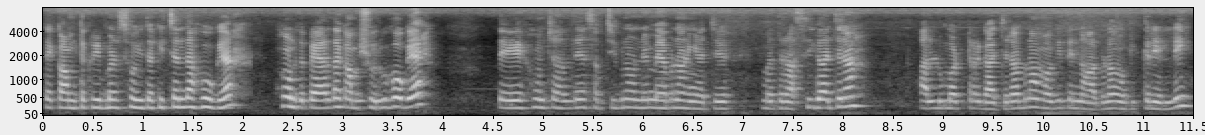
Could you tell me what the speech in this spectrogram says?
ਤੇ ਕੰਮ ਤਕਰੀਬਨ ਰਸੋਈ ਦਾ ਕਿਚਨ ਦਾ ਹੋ ਗਿਆ। ਹੁਣ ਦੁਪਹਿਰ ਦਾ ਕੰਮ ਸ਼ੁਰੂ ਹੋ ਗਿਆ। ਤੇ ਹੁਣ ਚੱਲਦੇ ਆ ਸਬਜ਼ੀ ਬਣਾਉਣੇ। ਮੈਂ ਬਣਾਉਣੀ ਅੱਜ ਮਦਰਾਸੀ ਗਾਜਰਾਂ, ਆਲੂ ਮਟਰ ਗਾਜਰਾਂ ਬਣਾਵਾਂਗੀ ਤੇ ਨਾਲ ਬਣਾਵਾਂਗੀ ਕਰੇਲੇ।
